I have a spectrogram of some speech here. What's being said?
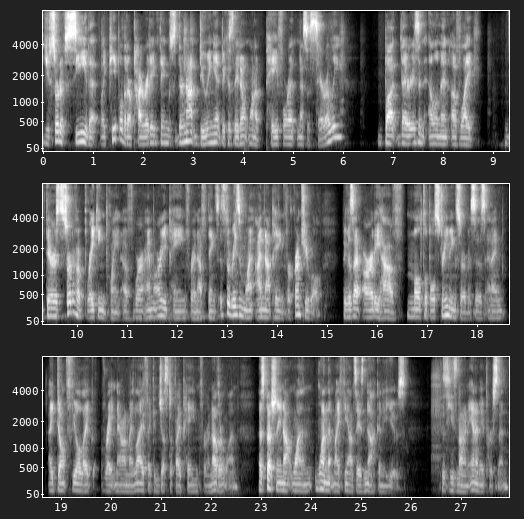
you sort of see that like people that are pirating things, they're not doing it because they don't want to pay for it necessarily. But there is an element of like there's sort of a breaking point of where I'm already paying for enough things. It's the reason why I'm not paying for Crunchyroll because I already have multiple streaming services and I'm I don't feel like right now in my life I can justify paying for another one, especially not one one that my fiance is not going to use because he's not an anime person.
